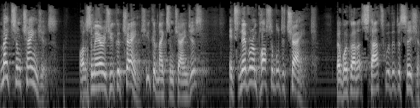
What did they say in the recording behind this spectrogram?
Make some changes. What are some areas you could change? You could make some changes. It's never impossible to change, but we've got it starts with a decision.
